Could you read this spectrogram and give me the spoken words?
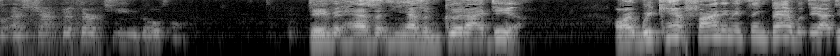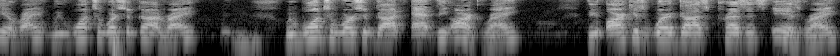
So as chapter 13 goes on, David has a he has a good idea. All right, we can't find anything bad with the idea, right? We want to worship God, right? Mm-hmm. We want to worship God at the ark, right? The ark is where God's presence is, right?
